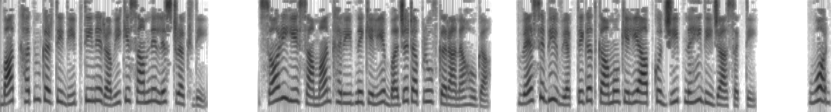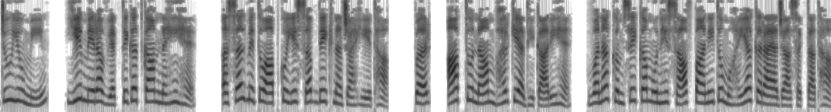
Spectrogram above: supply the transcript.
बात खत्म करती दीप्ति ने रवि के सामने लिस्ट रख दी। सॉरी, ये सामान खरीदने के लिए बजट अप्रूव कराना होगा। वैसे भी व्यक्तिगत कामों के लिए आपको जीप नहीं दी जा सकती। वॉट डू यू मीन ये मेरा व्यक्तिगत काम नहीं है। असल में तो आपको ये सब देखना चाहिए था। पर, आप तो नाम भर के अधिकारी हैं वना कम से कम उन्हें साफ़ पानी तो मुहैया कराया जा सकता था।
